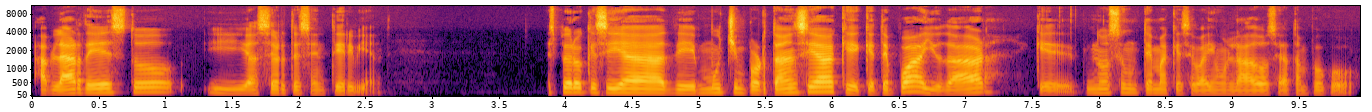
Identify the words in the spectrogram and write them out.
hablar de esto y hacerte sentir bien. Espero que sea de mucha importancia, que, te pueda ayudar, que no sea un tema que se vaya a un lado, o sea, tampoco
